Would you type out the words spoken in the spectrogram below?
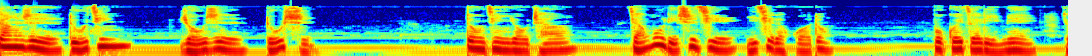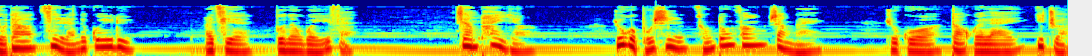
当日读经，柔日读史。动静有常，讲物理世界一切的活动，不规则里面有它自然的规律，而且不能违反。像太阳，如果不是从东方上来，如果倒回来一转，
